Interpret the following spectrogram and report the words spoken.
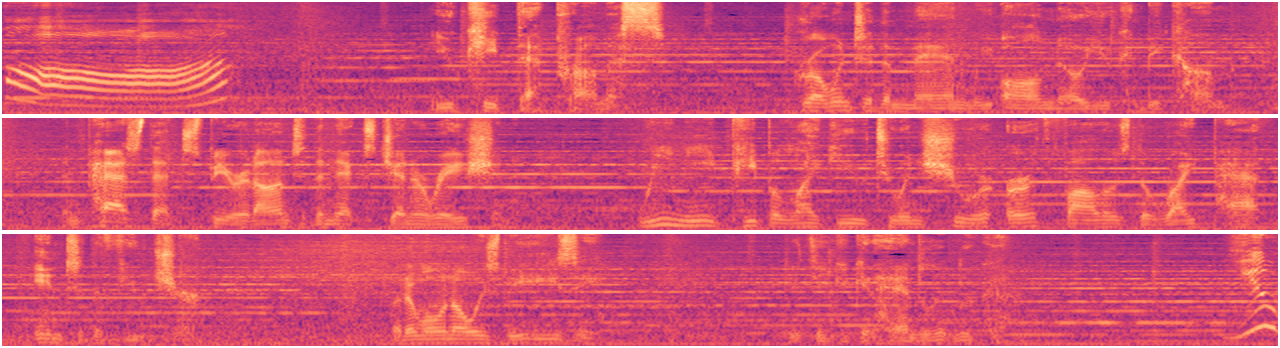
Aww. You keep that promise. Grow into the man we all know you can become, and pass that spirit on to the next generation. We need people like you to ensure Earth follows the right path into the future. But it won't always be easy. Do you think you can handle it, Luka? You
